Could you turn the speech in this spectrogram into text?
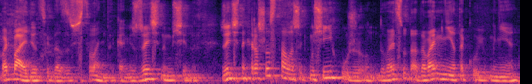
Борьба идет всегда за существование такая между женщиной и мужчиной. Женщина хорошо стала жить, мужчине хуже. Он, давай сюда, давай мне такую, мне.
